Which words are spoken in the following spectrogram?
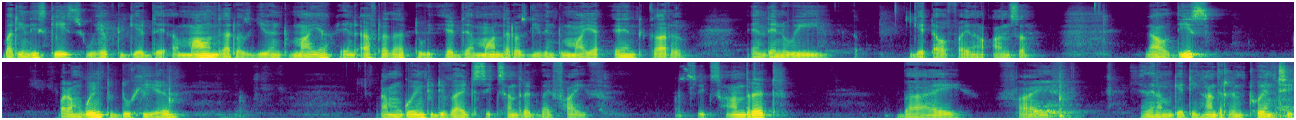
But in this case, we have to get the amount that was given to Maya, and after that, we add the amount that was given to Maya and Carol, and then we get our final answer. Now, this, what I'm going to do here I'm going to divide 600 by 5 600 by 5 and then I'm getting 120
